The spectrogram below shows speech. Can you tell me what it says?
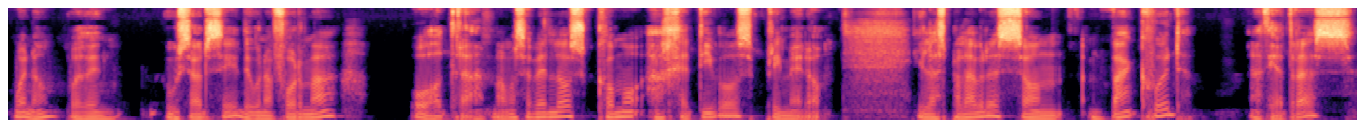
bueno, pueden usarse de una forma u otra. Vamos a verlos como adjetivos primero. Y las palabras son backward, hacia atrás,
